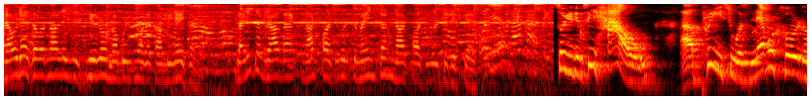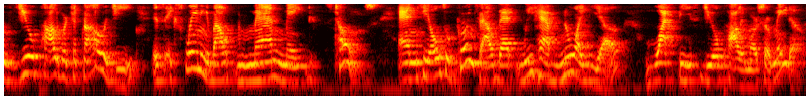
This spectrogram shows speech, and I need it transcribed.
Nowadays our knowledge is zero, nobody knows the combination. That is the drawback, not possible to maintain, not possible to repair. So you can see how a priest who has never heard of geopolymer technology is explaining about man-made stones. And he also points out that we have no idea what these geopolymers are made of.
